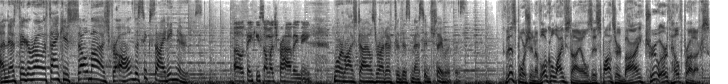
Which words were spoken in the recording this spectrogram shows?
Annette Figueroa, thank you so much for all this exciting news. Oh, thank you so much for having me. More lifestyles right after this message. Stay with us. This portion of Local Lifestyles is sponsored by True Earth Health Products.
